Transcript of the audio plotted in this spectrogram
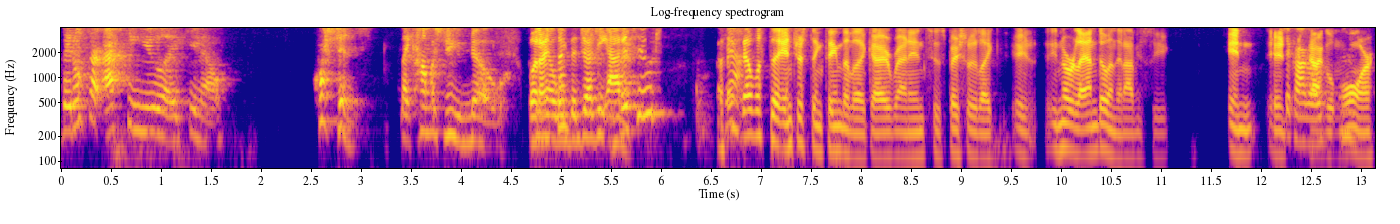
They don't start asking you like, you know, questions. Like how much do you know? But you I know, think with the judgy attitude. I think Yeah. that was the interesting thing that like I ran into, especially like in, in Orlando, and then obviously in, in Chicago. Chicago, Mhm. more.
